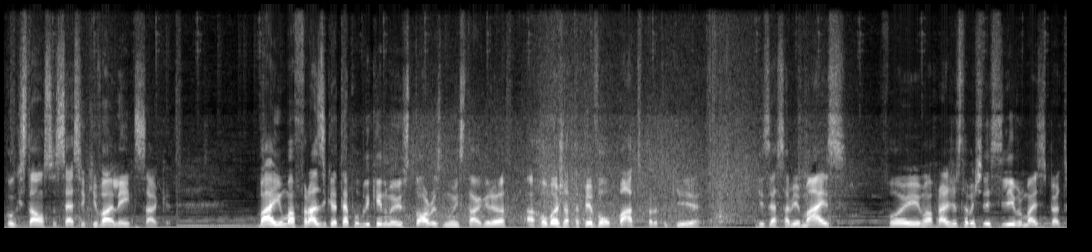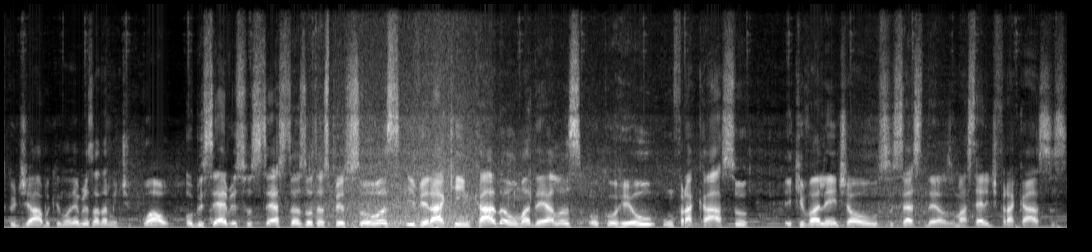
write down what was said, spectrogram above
conquistar um sucesso equivalente, saca? E uma frase que eu até publiquei no meu stories no Instagram, jpvolpato, para tu que quiser saber mais, foi uma frase justamente desse livro Mais Esperto que o Diabo, que eu não lembro exatamente qual. Observe o sucesso das outras pessoas e verá que em cada uma delas ocorreu um fracasso equivalente ao sucesso delas, uma série de fracassos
